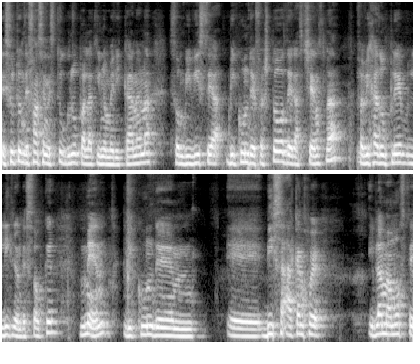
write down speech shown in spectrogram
Dessutom det fanns en stor grupp av latinamerikanerna som vi visste att vi kunde förstå deras känsla, för vi hade upplevt liknande saker. Men vi kunde mm, eh, visa att kanske ibland man måste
